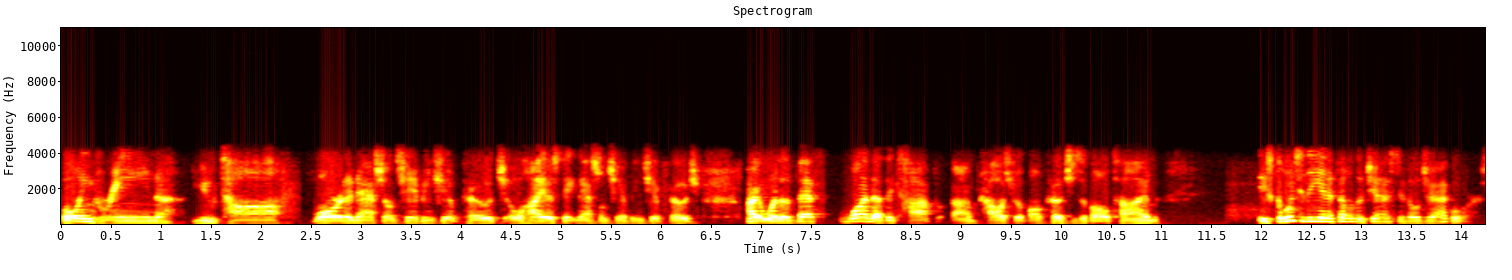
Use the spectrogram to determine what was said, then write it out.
Bowling Green, Utah, Florida national championship coach, Ohio State national championship coach, probably one of the best, one of the top um, college football coaches of all time. He's going to the NFL, with the Jacksonville Jaguars,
